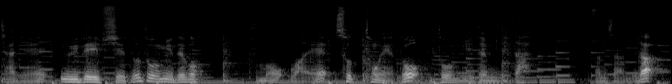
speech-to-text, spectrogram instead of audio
자녀의 의대 입시에도 도움이 되고 부모와의 소통에도 도움이 됩니다. 감사합니다.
